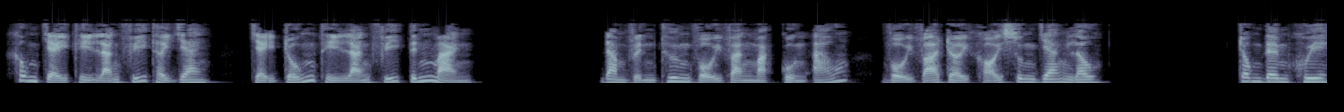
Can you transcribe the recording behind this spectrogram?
Không chạy thì lãng phí thời gian, chạy trốn thì lãng phí tính mạng. Đàm Vịnh Thương vội vàng mặc quần áo, vội vã rời khỏi Xuân Giang lâu. Trong đêm khuya,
